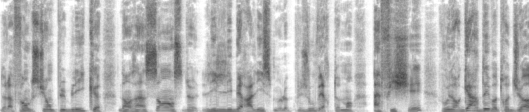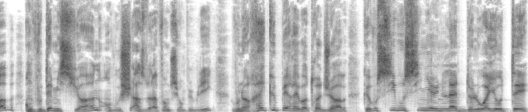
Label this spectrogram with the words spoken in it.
de la fonction publique, dans un sens de l'illibéralisme le plus ouvertement affiché. Vous ne regardez votre job, on vous démissionne, on vous chasse de la fonction publique, vous ne récupérez votre job que si vous signez une lettre de loyauté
